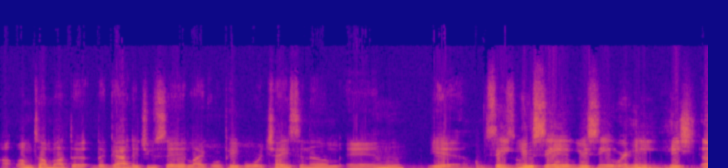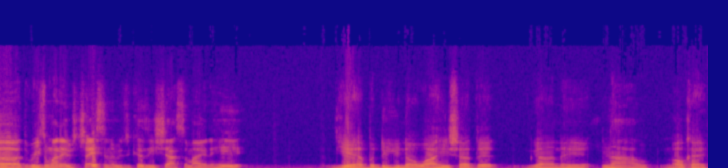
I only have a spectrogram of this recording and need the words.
I- I'm talking about the the guy that you said like where people were chasing him and yeah. See, So- you seen you seen where he he uh the reason why they was chasing him is because he shot somebody in the head. Yeah, but do you know why he shot that guy in the head? Nah. Okay,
